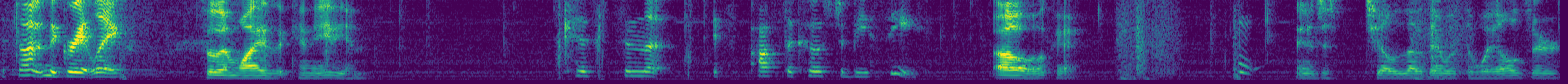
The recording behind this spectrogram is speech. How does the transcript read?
It's not in the Great Lakes So then why is it Canadian? because it's in the it's off the coast of BC. Oh, okay. And it just chills out there with the whales, or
